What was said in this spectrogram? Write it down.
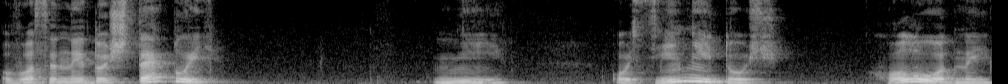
Восени дощ теплий? Ні. Осінній дощ холодний.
